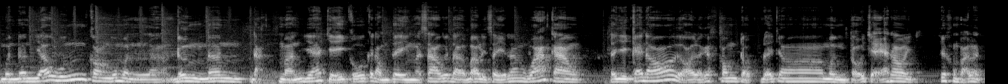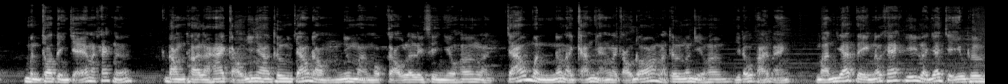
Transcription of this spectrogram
mình nên giáo huấn con của mình là đừng nên đặt mệnh giá trị của cái đồng tiền mà sau cái tờ bao lì xì đó quá cao. Tại vì cái đó gọi là cái phong tục để cho mừng tuổi trẻ thôi, chứ không phải là mình cho tiền trẻ nó khác nữa. Đồng thời là hai cậu với nhau thương cháu đồng, nhưng mà một cậu là lì xì nhiều hơn là cháu mình nó lại cảm nhận là cậu đó là thương nó nhiều hơn gì đâu phải bạn. Mệnh giá tiền nó khác với là giá trị yêu thương.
